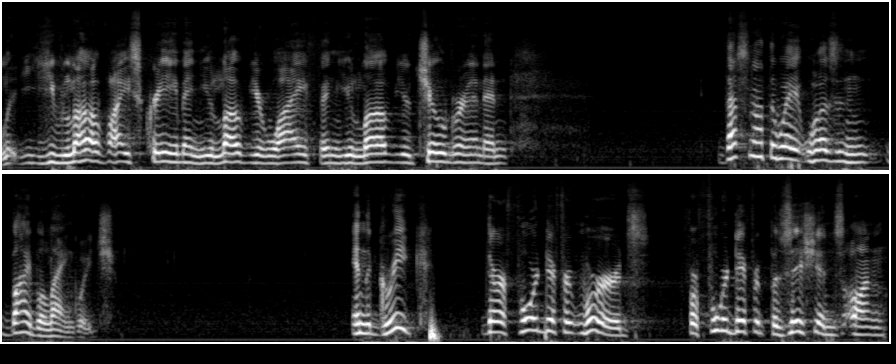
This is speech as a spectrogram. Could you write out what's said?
You love ice cream and you love your wife and you love your children and that's not the way it was in Bible language. In the Greek, there are four different words for four different positions on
